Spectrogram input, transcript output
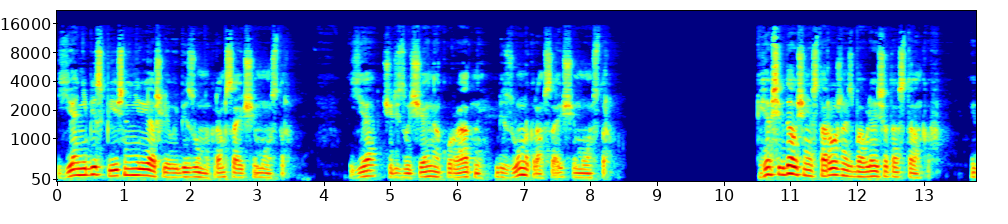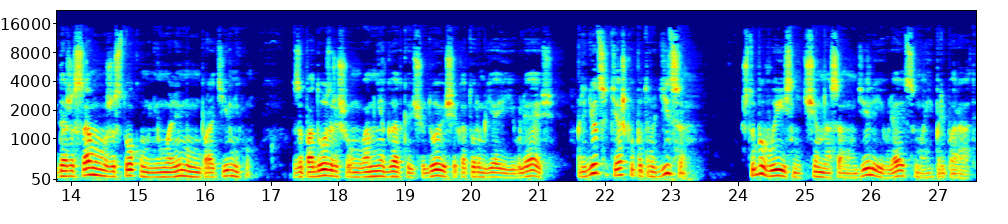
Я не беспечный, неряшливый, безумно кромсающий монстр. Я чрезвычайно аккуратный, безумно кромсающий монстр. Я всегда очень осторожно избавляюсь от останков. И даже самому жестокому, неумолимому противнику, заподозрившему во мне гадкое чудовище, которым я и являюсь, придется тяжко потрудиться, чтобы выяснить, чем на самом деле являются мои препараты.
